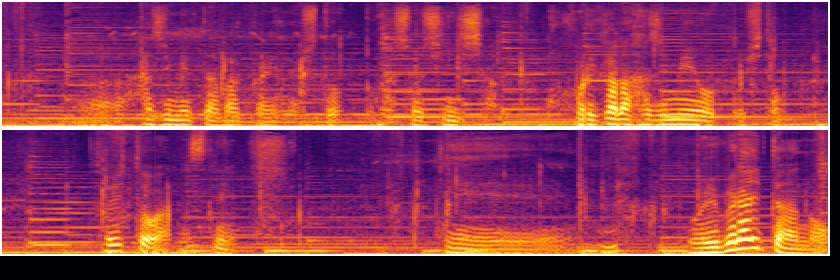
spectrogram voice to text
ー始めたばかりの人とか初心者これから始めようという人そういう人はですね、えー、ウェブライターの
